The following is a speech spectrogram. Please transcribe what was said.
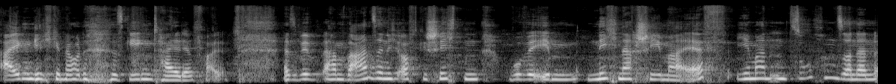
eigentlich genau das Gegenteil der Fall. Also wir haben wahnsinnig oft Geschichten, wo wir eben nicht nach Schema F jemanden suchen, sondern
